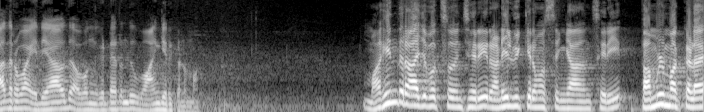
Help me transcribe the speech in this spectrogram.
ஆதரவாக எதையாவது அவங்ககிட்ட இருந்து வாங்கியிருக்கணுமா? மஹிந்த ராஜபக்சவும் சரி ரணில் விக்ரமசிங்காவும் சரி தமிழ் மக்களை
